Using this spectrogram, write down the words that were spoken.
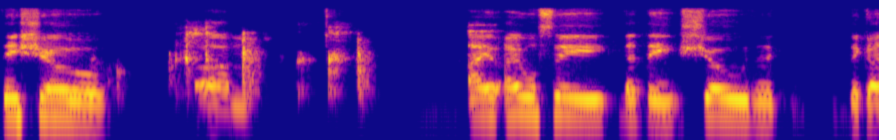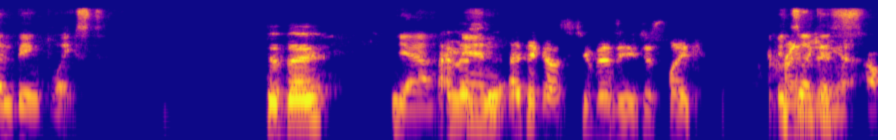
they show. Um, I I will say that they show the the gun being placed. Did they? Yeah, I missed and it. I think I was too busy just like It's like a cringing at s- how.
